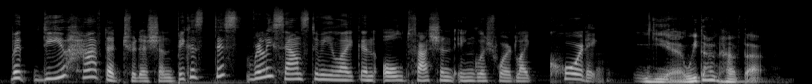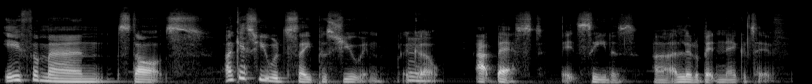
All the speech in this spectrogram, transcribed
But do you have that tradition? Because this really sounds to me like an old-fashioned English word like courting. Yeah, we don't have that. If a man starts, I guess you would say pursuing a girl, at best, it's seen as uh, a little bit negative.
